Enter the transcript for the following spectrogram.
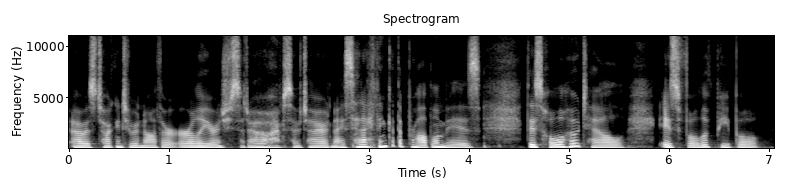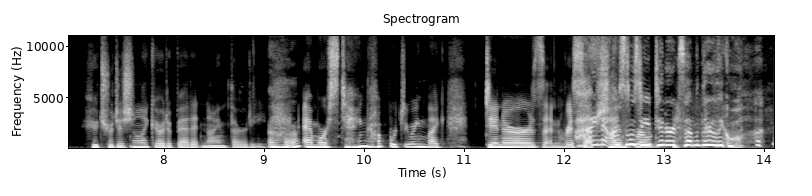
I was talking to an author earlier and she said, "Oh, I'm so tired." And I said, "I think the problem is this whole hotel is full of people who traditionally go to bed at 9:30 and we're staying up we're doing like dinners and Uh-huh. I know. I'm supposed to eat dinner at seven. They're like, what?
